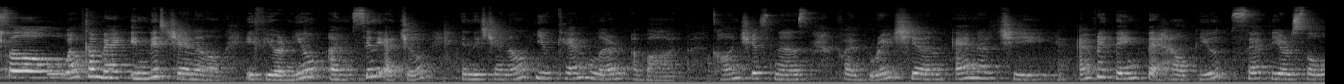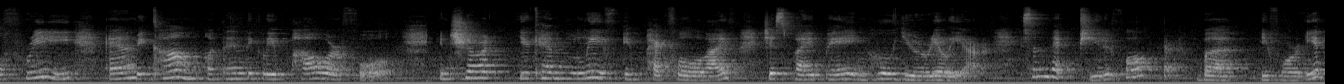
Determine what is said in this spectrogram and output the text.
Soul! Welcome back in this channel. If you're new, I'm Cindy Aco. In this channel, you can learn about consciousness, vibration, energy, everything that help you set your soul free and become authentically powerful. In short, you can live impactful life just by being who you really are. Isn't that beautiful? But before it,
